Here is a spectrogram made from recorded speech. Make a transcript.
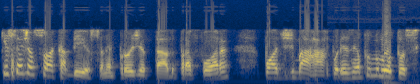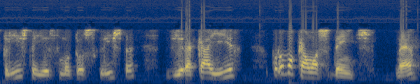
que seja só a cabeça, né, projetado para fora, pode esbarrar, por exemplo, no motociclista e esse motociclista vir a cair, provocar um acidente, né?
